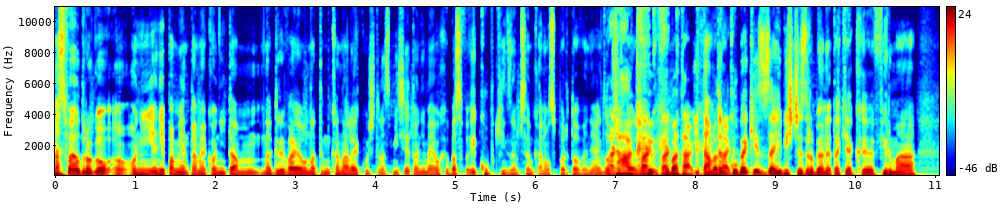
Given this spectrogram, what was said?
A swoją drogą, oni, ja nie pamiętam, jak oni tam nagrywają na tym kanale jakąś transmisję, to oni mają chyba swoje kubki z napisem kanał sportowy, nie? Dobrze Tak, kojarzę. tak, chyba tak. I tam ten tak. kubek jest zajebiście zrobiony, tak jak e, firma e,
